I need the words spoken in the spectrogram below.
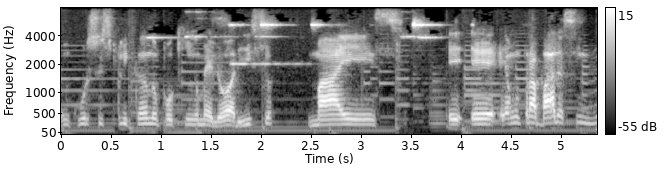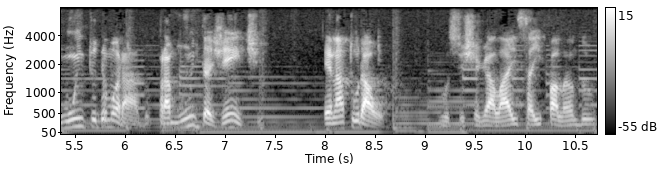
um curso explicando um pouquinho melhor isso, mas é, é, é um trabalho assim muito demorado. Para muita gente é natural você chegar lá e sair falando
